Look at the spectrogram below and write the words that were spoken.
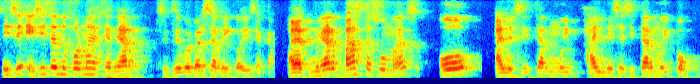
Dice, existen dos formas de generar, de volverse rico, dice acá. Al acumular vastas sumas o al necesitar muy, al necesitar muy poco.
